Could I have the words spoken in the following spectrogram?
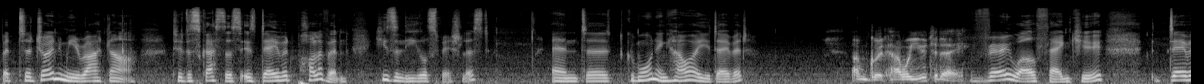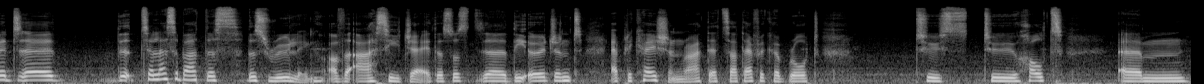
But uh, joining me right now to discuss this is David Polovin. He's a legal specialist. And uh, good morning. How are you, David? I'm good. How are you today? Very well, thank you. David, uh, the, tell us about this, this ruling of the ICJ. This was the, the urgent application, right, that South Africa brought to, to halt um,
